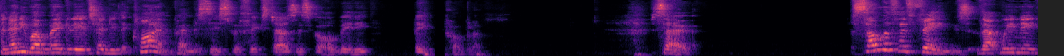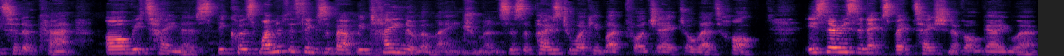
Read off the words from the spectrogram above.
And anyone regularly attending the client premises for fixed hours has got a really big problem. So some of the things that we need to look at are retainers because one of the things about retainer arrangements as opposed to working by project or ad hoc is there is an expectation of ongoing work.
